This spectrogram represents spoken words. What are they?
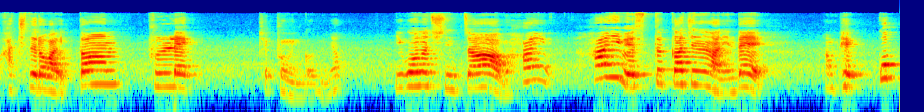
같이 들어가 있던 블랙 제품이거든요. 이거는 진짜 high, high waist까지는 아닌데 한 배꼽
